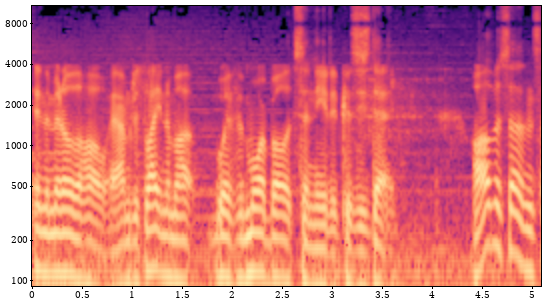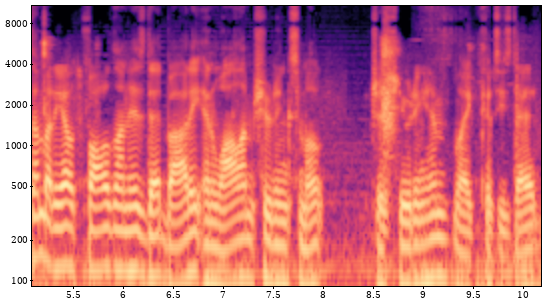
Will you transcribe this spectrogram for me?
in the middle of the hallway. I'm just lighting him up with more bullets than needed because he's dead. All of a sudden, somebody else falls on his dead body, and while I'm shooting smoke, just shooting him like because he's dead,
